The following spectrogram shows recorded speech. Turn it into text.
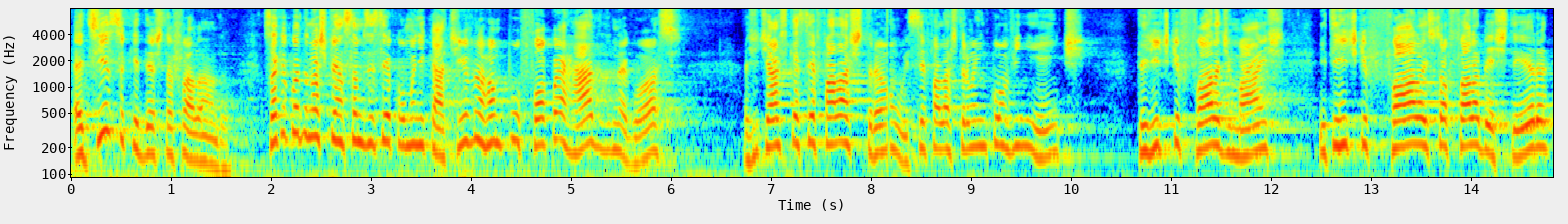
É disso que Deus está falando. Só que quando nós pensamos em ser comunicativo, nós vamos para o foco errado do negócio. A gente acha que é ser falastrão, e ser falastrão é inconveniente. Tem gente que fala demais, e tem gente que fala e só fala besteira.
